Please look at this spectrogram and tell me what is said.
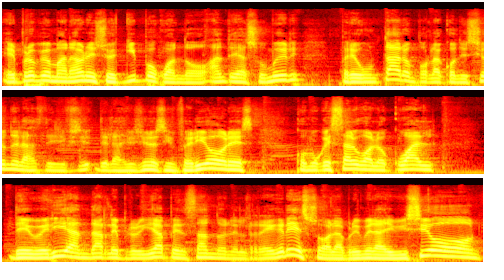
El propio Maradona y su equipo, cuando antes de asumir, preguntaron por la condición de las, de las divisiones inferiores, como que es algo a lo cual deberían darle prioridad pensando en el regreso a la primera división.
